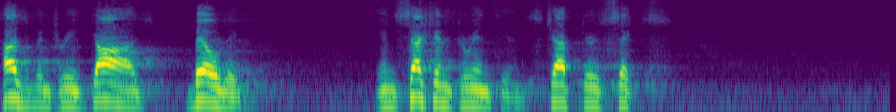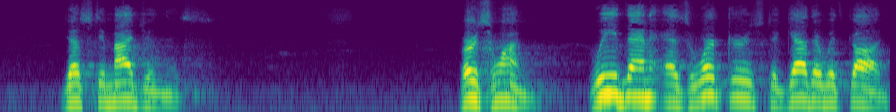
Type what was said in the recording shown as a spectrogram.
husbandry, God's building. In 2 Corinthians chapter 6. Just imagine this. Verse 1. We then as workers together with God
